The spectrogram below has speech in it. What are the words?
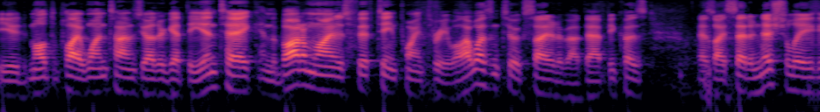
You multiply one times the other, get the intake, and the bottom line is 15.3. Well, I wasn't too excited about that because, as I said initially,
